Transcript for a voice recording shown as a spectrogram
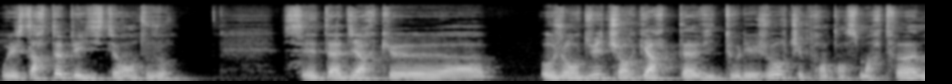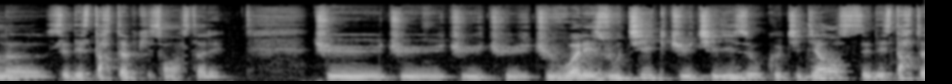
où les startups existeront toujours. C'est-à-dire que euh, aujourd'hui, tu regardes ta vie tous les jours, tu prends ton smartphone, euh, c'est des startups qui sont installées. Tu, tu, tu, tu, tu vois les outils que tu utilises au quotidien, c'est des startups.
